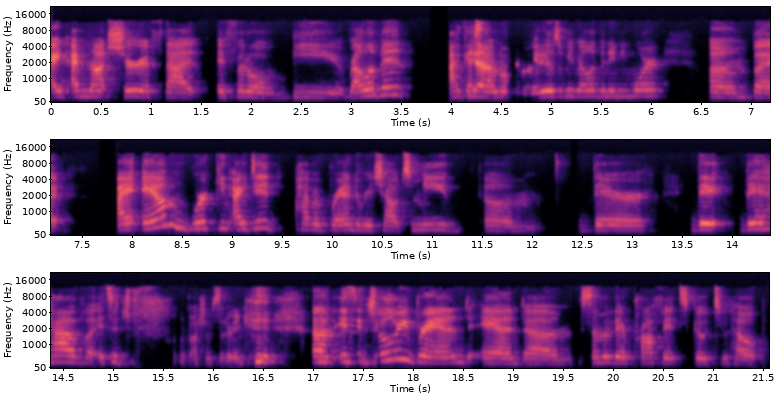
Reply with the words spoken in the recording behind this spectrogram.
I, I'm not sure if that if it'll be relevant. I guess I don't know if videos will be relevant anymore. Um, but I am working. I did have a brand reach out to me. Um, they're they they have it's a oh gosh I'm stuttering. um, it's a jewelry brand, and um, some of their profits go to help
